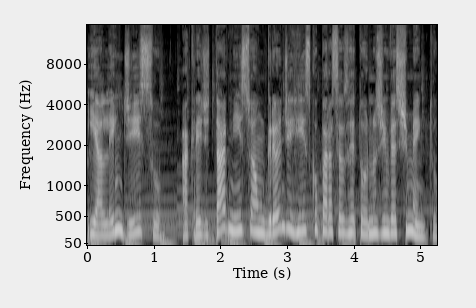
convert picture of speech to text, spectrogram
E, além disso, acreditar nisso é um grande risco para seus retornos de investimento.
